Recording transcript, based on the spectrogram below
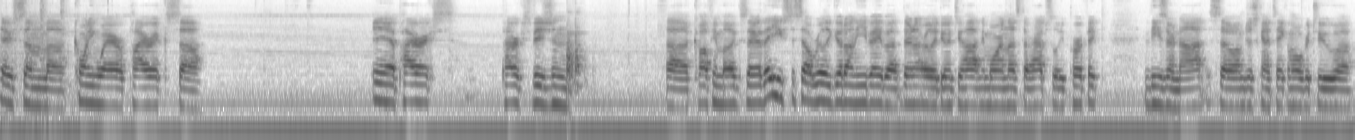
there's some uh, Corningware Pyrex. Uh, yeah, Pyrex. Pyrex Vision uh, coffee mugs there. They used to sell really good on eBay, but they're not really doing too hot anymore unless they're absolutely perfect. These are not, so I'm just gonna take them over to uh,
